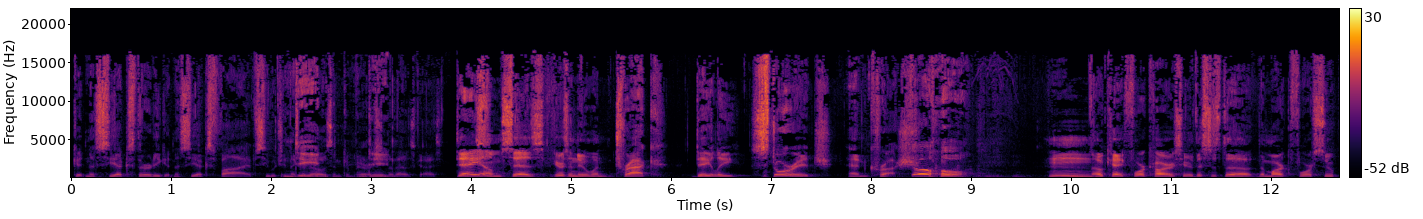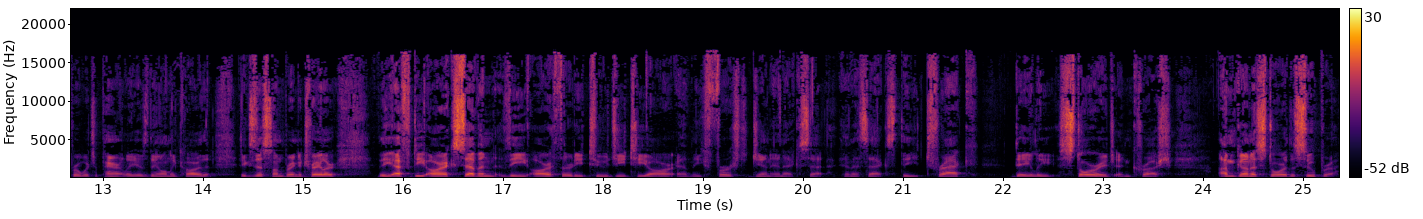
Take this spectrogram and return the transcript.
Getting a CX-30, getting a CX-5. See what you think of those in comparison Indeed. to those guys. Dayum says, here's a new one: track, daily, storage, and crush. Oh. Hmm. Okay, four cars here. This is the, the Mark IV Supra, which apparently is the only car that exists on Bring a Trailer. The FD RX-7, the R32 GTR, and the first gen NX, NSX. The track, daily, storage, and crush. I'm going to store the Supra.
